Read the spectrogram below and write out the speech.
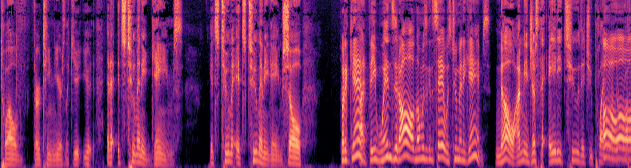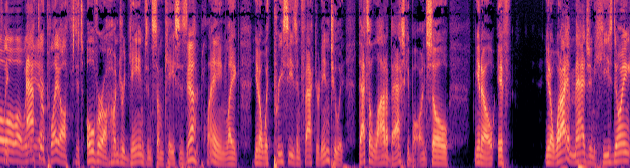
12, 13 years. Like you, you, and it's too many games. It's too, it's too many games. So But again, if he wins it all, no one's going to say it was too many games. no, I mean, just the 82 that you play. Oh, oh, roughly, oh, oh, yeah, after yeah. playoffs, it's over a hundred games in some cases that Yeah. you're playing. Like, you know, with preseason factored into it, that's a lot of basketball. And so, you know, if, you know, what I imagine he's doing,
